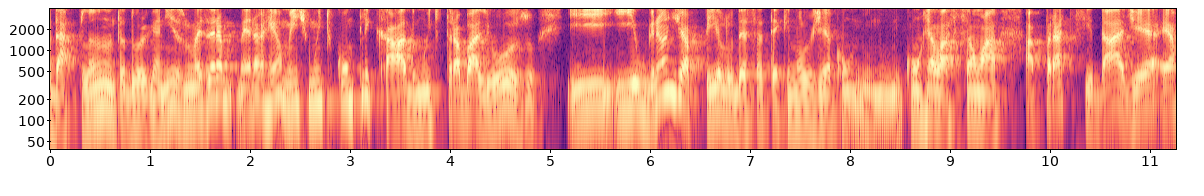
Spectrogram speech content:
da planta, do organismo, mas era, era realmente muito complicado, muito trabalhoso, e, e o grande apelo dessa tecnologia com, com relação à, praticidade é, é, a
